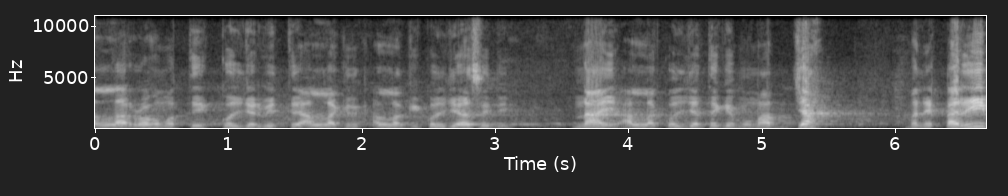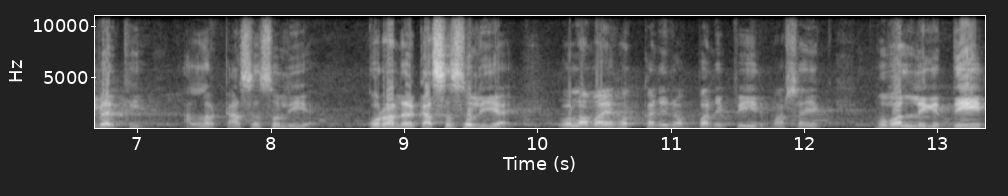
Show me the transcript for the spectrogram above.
আল্লাহর রহমতে কলজের ভিত্তিতে আল্লাহ কি আল্লাহ কি কলজা আসেনি নাই, আল্লাহ কলজা থেকে মোনাজ্জা মানে কারিব আর কি। আল্লাহর কাছে চলিয়া কোরআনের কাছে চলিয়া ওলামায় হক্কানি রব্বানি পীর মাসায়েক মোবাইল লেগে দিন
